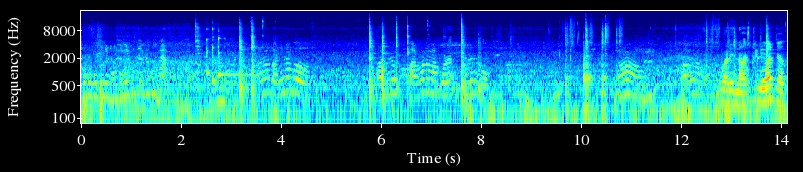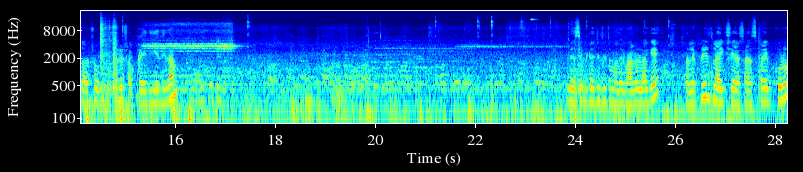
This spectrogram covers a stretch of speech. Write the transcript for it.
ছোট বোতলে ঢালতে পারবি তো এটুকু আমি পানি নেব পারব না পারব না মা পরে ফেলে দেবো মা পারব না এবারে লেয়ার যা সবজি ছিল সবটাই দিয়ে দিলাম। রেসিপিটা যদি তোমাদের ভালো লাগে, তাহলে প্লিজ লাইক শেয়ার সাবস্ক্রাইব করো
